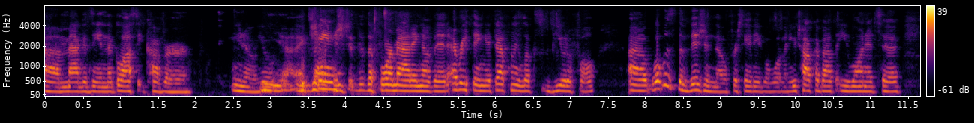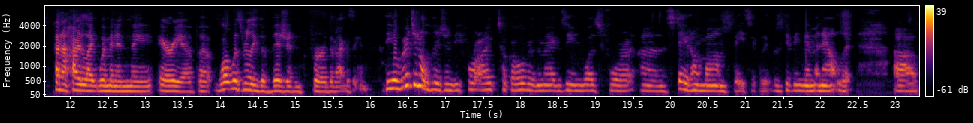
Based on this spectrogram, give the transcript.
um, magazine, the glossy cover. You know, you, Yeah, you exactly. changed the, the formatting of it, everything. It definitely looks beautiful. Uh, what was the vision though for San Diego Woman? You talk about that you wanted to kind of highlight women in the area, but what was really the vision for the magazine? The original vision before I took over the magazine was for uh, stay at home moms, basically. It was giving them an outlet. Uh,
